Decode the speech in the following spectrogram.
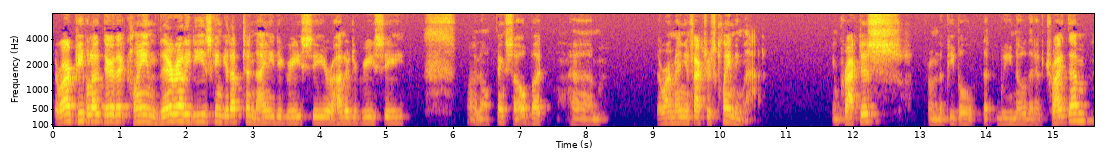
There are people out there that claim their LEDs can get up to 90 degrees C or 100 degrees C. I don't think so, but um, there are manufacturers claiming that. In practice, from the people that we know that have tried them,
